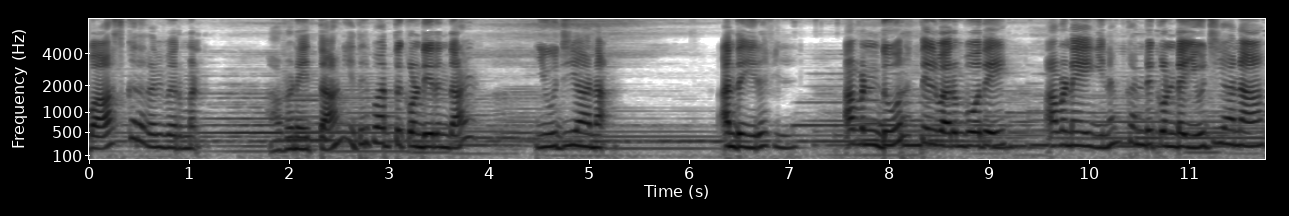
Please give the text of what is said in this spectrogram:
பாஸ்கர ரவிவர்மன். அவனைத்தான் எதிர்பார்த்து கொண்டிருந்தாள் யூஜியானா. அந்த இரவில் அவன் தூரத்தில் வரும்போதே அவனை இனம் கண்டு கொண்ட யூஜியானா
